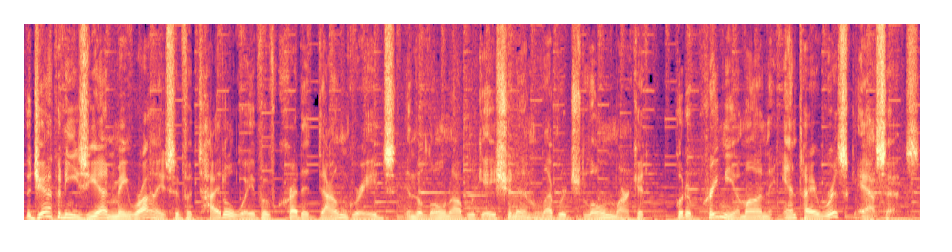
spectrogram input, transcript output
The Japanese yen may rise if a tidal wave of credit downgrades in the loan obligation and leveraged loan market put a premium on anti risk assets.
